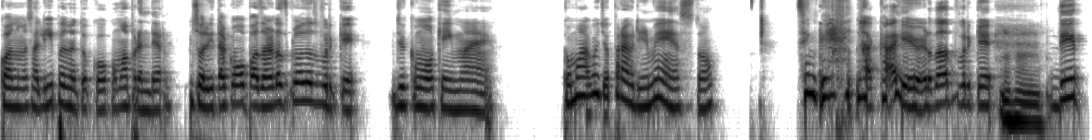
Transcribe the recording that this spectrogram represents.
Cuando me salí, pues me tocó como aprender solita cómo pasar las cosas porque yo como, ok, mae, ¿cómo hago yo para abrirme esto? Sin que la cague, ¿verdad? Porque Ujú. di,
